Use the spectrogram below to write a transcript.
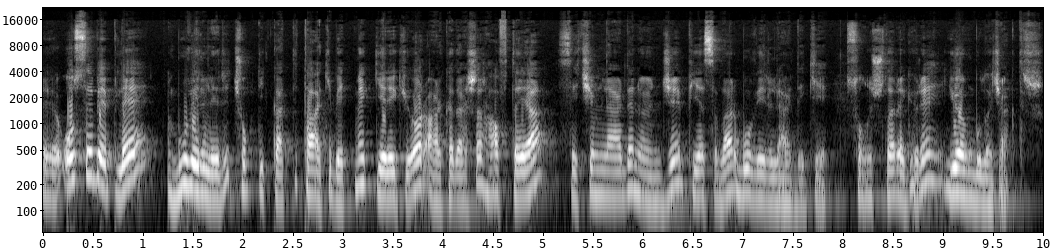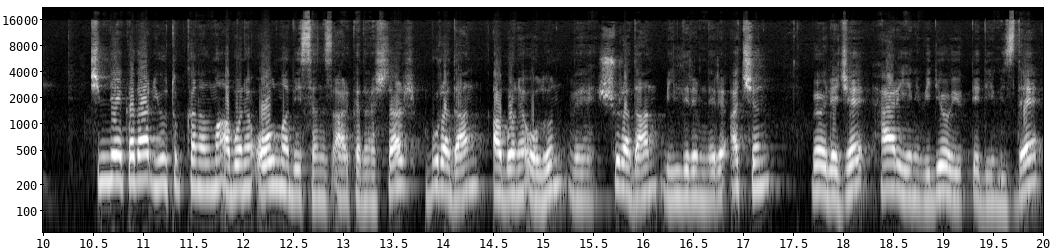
E, o sebeple bu verileri çok dikkatli takip etmek gerekiyor arkadaşlar. Haftaya seçimlerden önce piyasalar bu verilerdeki sonuçlara göre yön bulacaktır. Şimdiye kadar YouTube kanalıma abone olmadıysanız arkadaşlar buradan abone olun ve şuradan bildirimleri açın. Böylece her yeni video yüklediğimizde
